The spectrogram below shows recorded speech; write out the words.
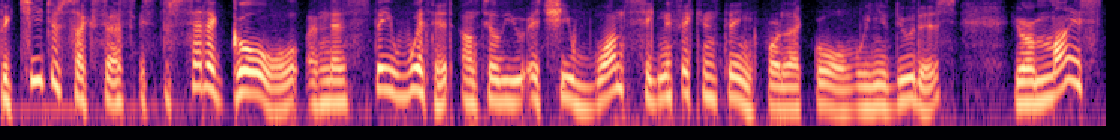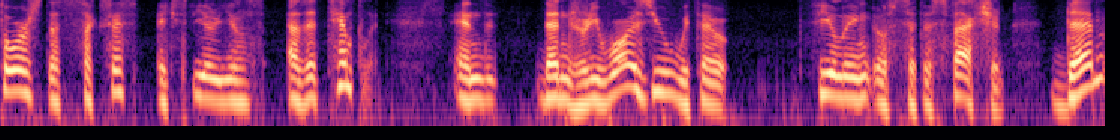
The key to success is to set a goal and then stay with it until you achieve one significant thing for that goal. When you do this, your mind stores that success experience as a template and then rewards you with a feeling of satisfaction. Then,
